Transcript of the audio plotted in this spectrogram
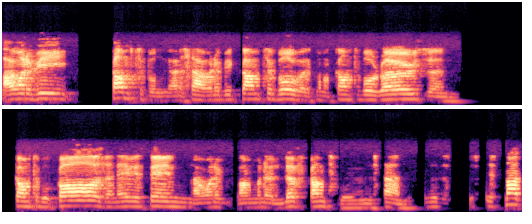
I want to be comfortable, you understand? I want to be comfortable with comfortable roads and comfortable cars and everything. I want to, I want to live comfortable, you understand? It's, it's not,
